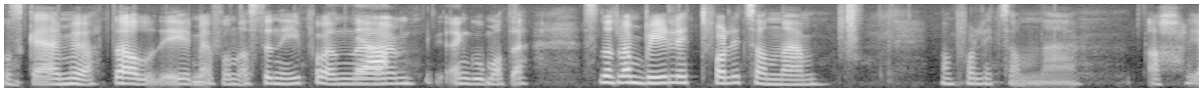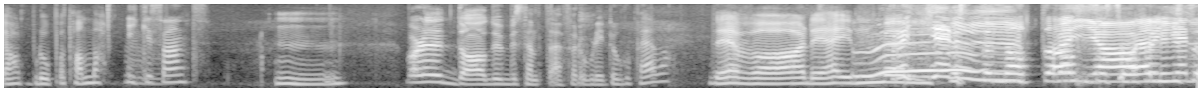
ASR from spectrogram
nå skal jeg møte alle de med fonasteni på en, Ja. uh, en god måte. Sånn at man blir litt Får litt sånn uh, Man får litt sånn uh, ah, Ja, blod på tann, da. Ikke sant? Var det da du bestemte deg for å bli logoped? da? Det var det i den mørkeste natta. Så så jeg lyset,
